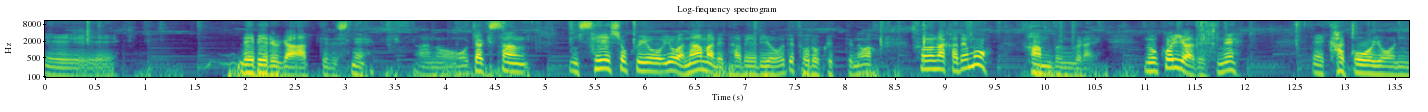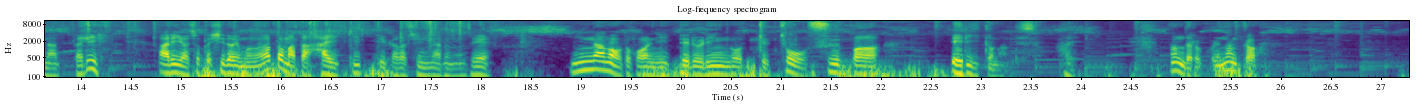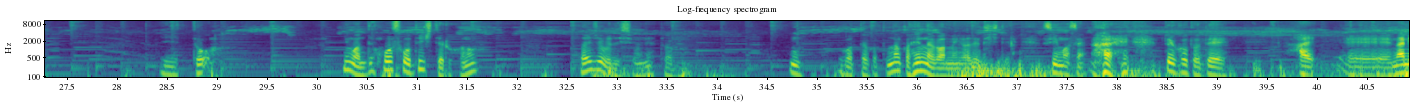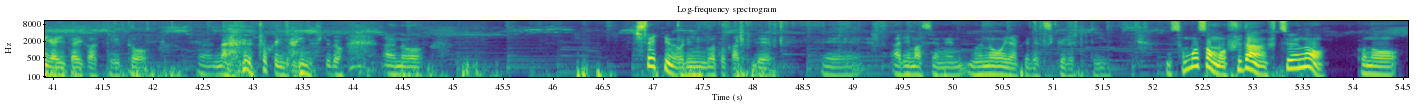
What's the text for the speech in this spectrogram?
え、レベルがあってですね、あの、お客さんに生食用、要は生で食べるようで届くっていうのは、その中でも半分ぐらい。残りはですね、え加工用になったり、あるいはちょっとひどいものだとまた廃棄っていう形になるので、みんなのところに行ってるリンゴって超スーパーエリートなんです。はい。なんだろう、これなんか、えっ、ー、と、今で放送できてるかな？大丈夫ですよね、多分。うん。よかったよかった。なんか変な画面が出てきて、すいません。はい。ということで、はい。えー、何が言いたいかっていうと、特にないんですけど、あの、奇跡のリンゴとかって、えー、ありますよね。無農薬で作るっていう。そもそも普段普通のこの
